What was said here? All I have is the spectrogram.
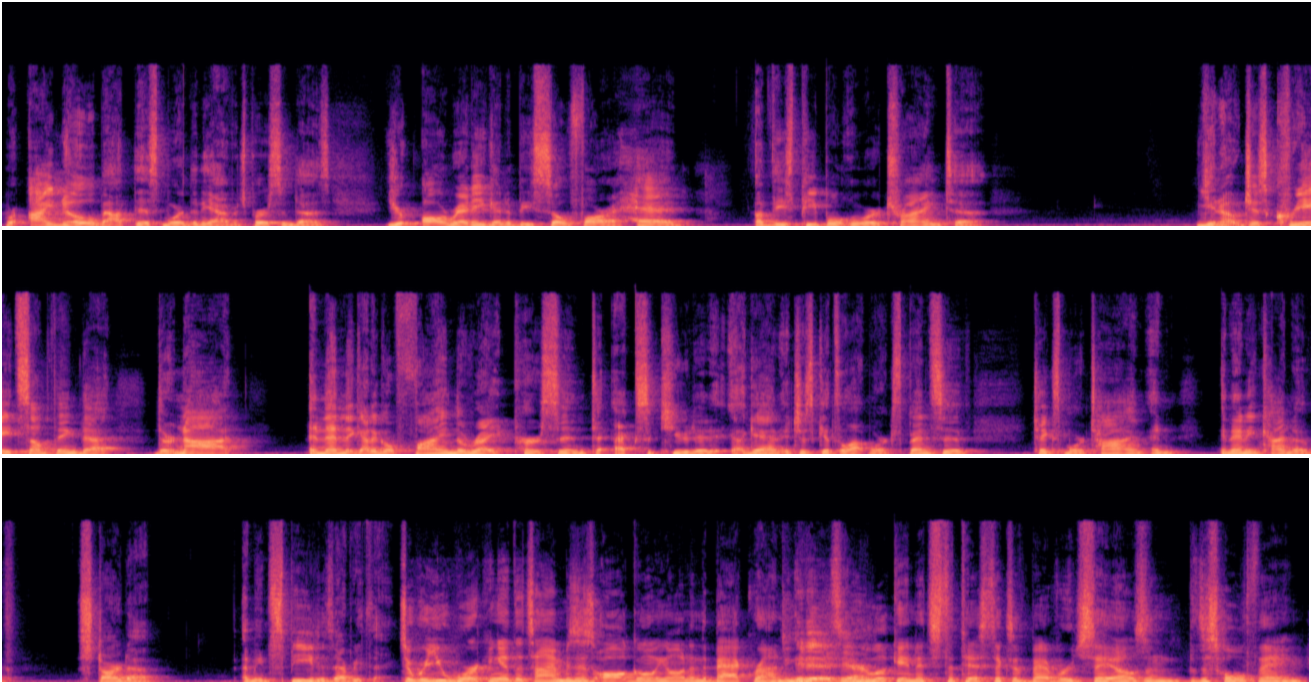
where I know about this more than the average person does, you're already going to be so far ahead of these people who are trying to, you know, just create something that they're not. And then they got to go find the right person to execute it. Again, it just gets a lot more expensive, takes more time. And in any kind of startup, I mean, speed is everything. So were you working at the time? Is this all going on in the background? And It you- is, yeah. You're looking at statistics of beverage sales and this whole thing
